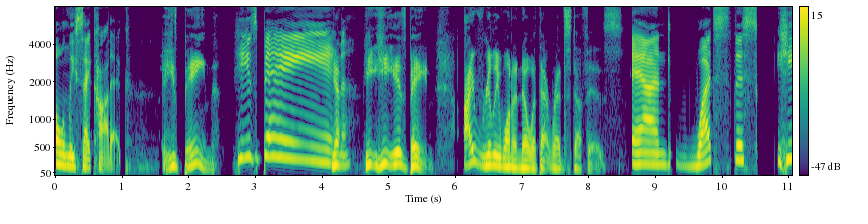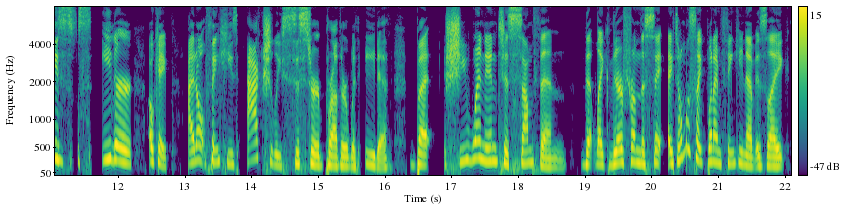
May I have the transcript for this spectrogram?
only psychotic. He's Bane. He's Bane. Yeah. He he is Bane. I really want to know what that red stuff is. And what's this? He's either, okay, I don't think he's actually sister brother with Edith, but she went into something that, like, they're from the same. It's almost like what I'm thinking of is like,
